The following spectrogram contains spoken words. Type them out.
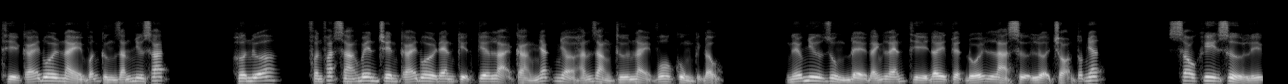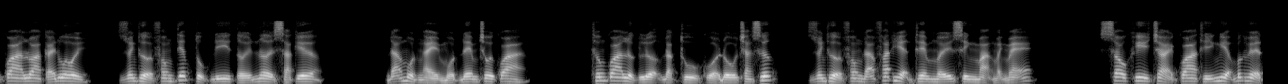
thì cái đuôi này vẫn cứng rắn như sắt. Hơn nữa, phần phát sáng bên trên cái đuôi đen kịt kia lại càng nhắc nhở hắn rằng thứ này vô cùng kịch độc. Nếu như dùng để đánh lén thì đây tuyệt đối là sự lựa chọn tốt nhất. Sau khi xử lý qua loa cái đuôi, Doanh Thừa Phong tiếp tục đi tới nơi xa kia. Đã một ngày một đêm trôi qua. Thông qua lực lượng đặc thù của đồ trang sức, Doanh Thừa Phong đã phát hiện thêm mấy sinh mạng mạnh mẽ. Sau khi trải qua thí nghiệm bức huyệt,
